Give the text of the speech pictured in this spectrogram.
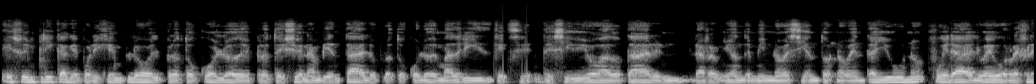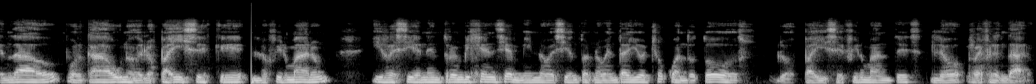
Eso implica que, por ejemplo, el protocolo de protección ambiental o protocolo de Madrid que se decidió adoptar en la reunión de 1991 fuera luego refrendado por cada uno de los países que lo firmaron y recién entró en vigencia en 1998 cuando todos los países firmantes lo refrendaron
